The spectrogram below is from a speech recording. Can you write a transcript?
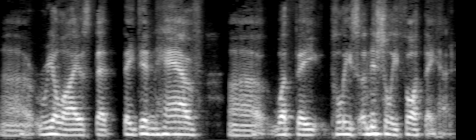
realized that they didn't have what the police initially thought they had.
